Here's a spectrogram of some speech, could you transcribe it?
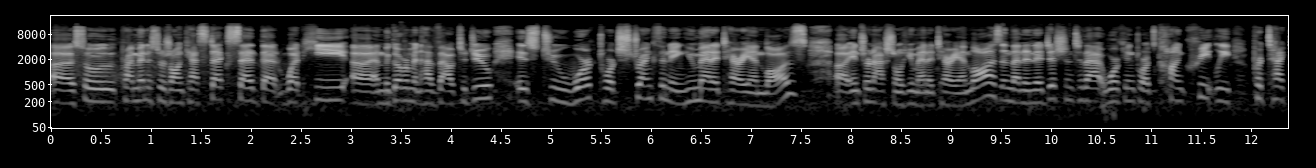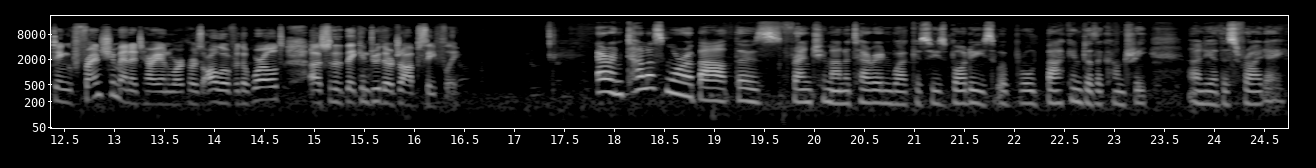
Uh, so Prime Minister Jean Castex said that what he uh, and the government have vowed to do is to work towards strengthening humanitarian laws, international humanitarian laws laws, and then in addition to that, working towards concretely protecting French humanitarian workers all over the world uh, so that they can do their job safely. Erin, tell us more about those French humanitarian workers whose bodies were brought back into the country earlier this Friday.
